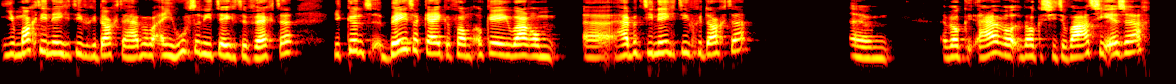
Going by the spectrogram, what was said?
je mag die negatieve gedachten hebben maar, en je hoeft er niet tegen te vechten. Je kunt beter kijken van, oké, waarom uh, heb ik die negatieve gedachten? En welke, hè, welke situatie is er?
